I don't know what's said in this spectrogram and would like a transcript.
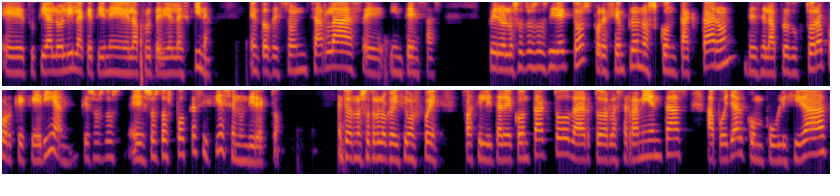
eh, tu tía Loli la que tiene la frutería en la esquina. Entonces son charlas intensas. Pero los otros dos directos, por ejemplo, nos contactaron desde la productora porque querían que esos dos, esos dos podcasts hiciesen un directo. Entonces nosotros lo que hicimos fue facilitar el contacto, dar todas las herramientas, apoyar con publicidad,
